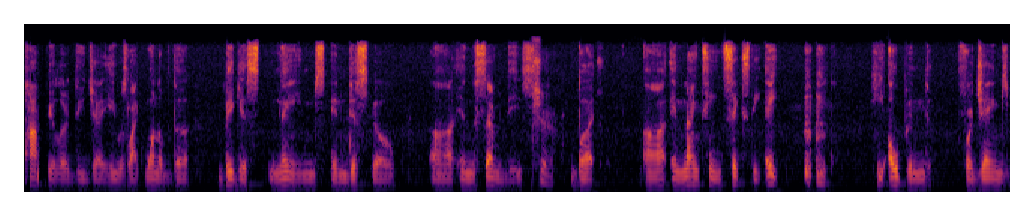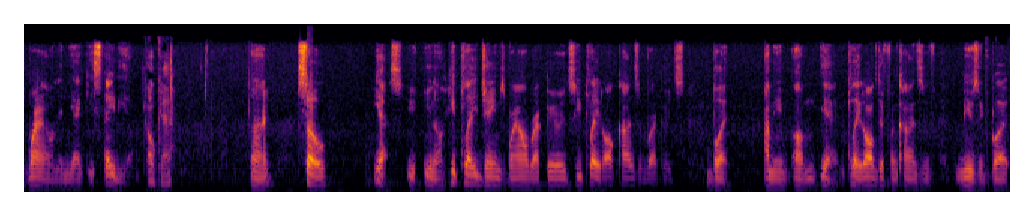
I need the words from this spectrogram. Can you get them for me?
popular DJ. He was like one of the biggest names in disco uh, in the seventies. Sure. But uh, in 1968, he opened for James Brown in Yankee Stadium. Okay. All right. So, yes, you, you know, he played James Brown records. He played all kinds of records. But, I mean, um, yeah, he played all different kinds of music. But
